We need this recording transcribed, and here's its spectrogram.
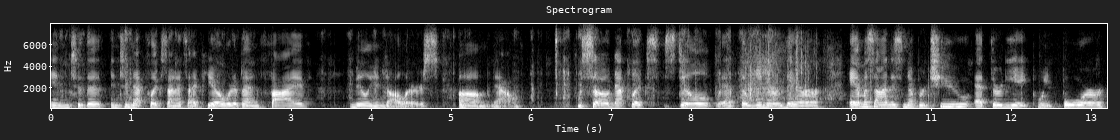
into the into Netflix on its IPO would have been five million dollars um, now. So Netflix still at the winner there. Amazon is number two at 38.4.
